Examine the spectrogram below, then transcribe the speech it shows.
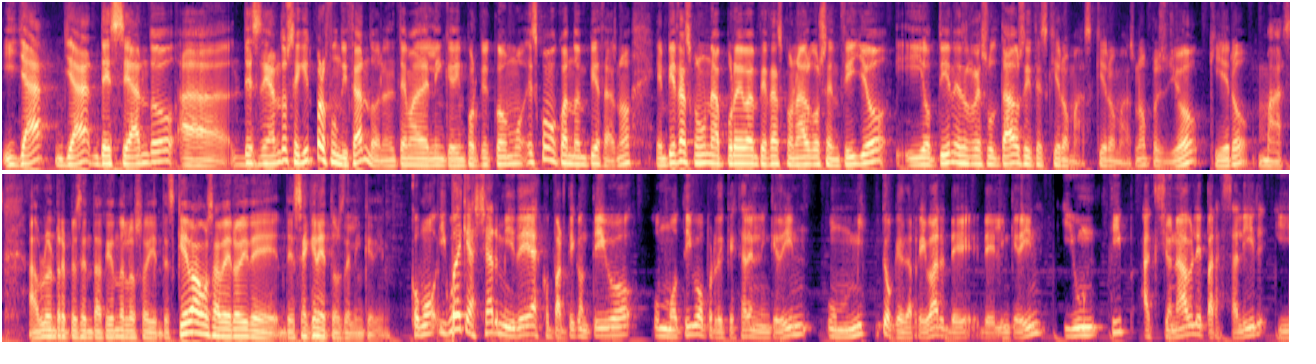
y ya, ya deseando, uh, deseando seguir profundizando en el tema de LinkedIn, porque como, es como cuando empiezas, ¿no? Empiezas con una prueba, empiezas con algo sencillo y obtienes resultados y dices quiero más, quiero más, ¿no? Pues yo quiero más. Hablo en representación de los oyentes. ¿Qué vamos a ver hoy de, de secretos de LinkedIn? Como igual que ayer mi idea es compartir contigo un motivo por el que estar en LinkedIn, un mito que derribar de, de LinkedIn y un tip accionable para salir y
